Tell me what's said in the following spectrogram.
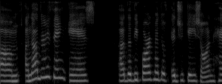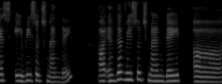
Um, another thing is uh, the Department of Education has a research mandate, uh, and that research mandate uh,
